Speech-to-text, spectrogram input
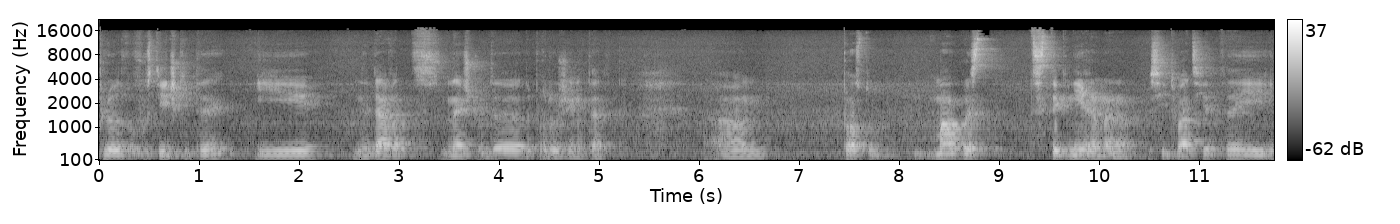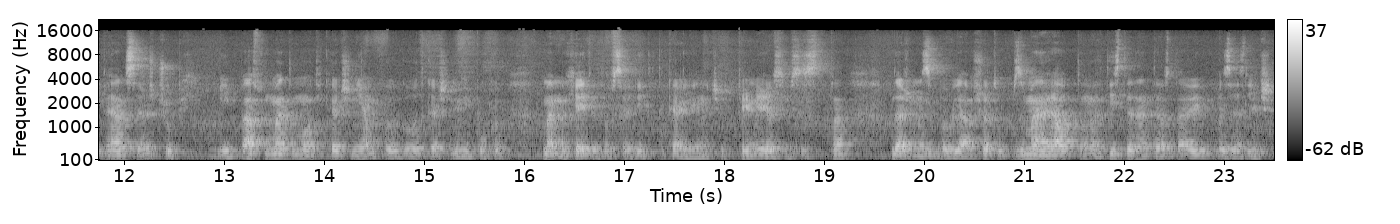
плюят в устичките и не дават нещо да, да продължи нататък. А, просто малко е стегнирана ситуацията и, и трябва да се разчупи. И аз в момента мога да ти кажа, че нямам какво да го така че не ми пука. Мен ме хейтят в средите, така или иначе. Примирил съм се с това. Даже ме забавлява, защото за мен работата на артиста е да не те остави безразличен.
